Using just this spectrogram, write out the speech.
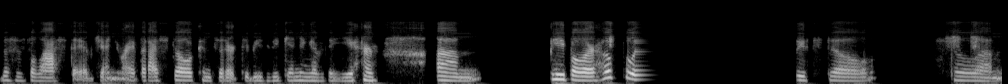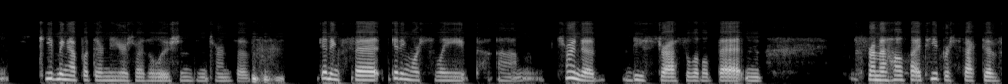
this is the last day of January, but I still consider it to be the beginning of the year, um, people are hopefully still still um, keeping up with their New Year's resolutions in terms of mm-hmm. getting fit, getting more sleep, um, trying to de-stress a little bit. And from a health IT perspective,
